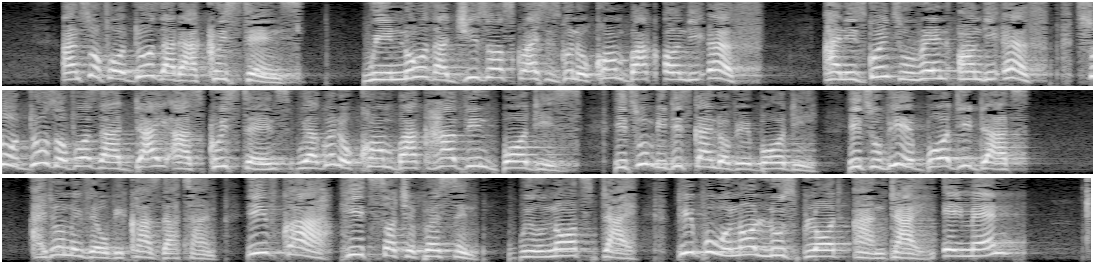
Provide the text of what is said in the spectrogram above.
And so for those that are Christians, we know that Jesus Christ is going to come back on the earth and it's going to reign on the earth. So those of us that die as Christians, we are going to come back having bodies. It won't be this kind of a body. It will be a body that I don't know if there will be cars that time. If car hits such a person, will not die. People will not lose blood and die. Amen.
